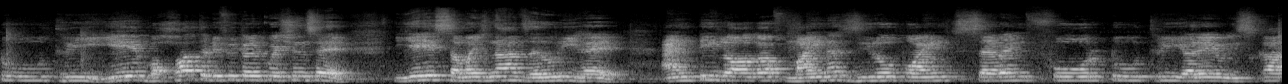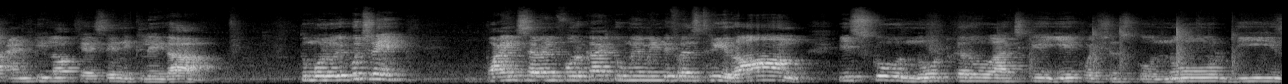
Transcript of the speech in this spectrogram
two three ये बहुत डिफ़िकल्ट क्वेश्चन है। ये समझना ज़रूरी है। Antilog of minus zero point seven four two three अरे, इसका एंटी लॉग कैसे निकलेगा? तुम बोलोगे, कुछ नहीं। पॉइंट सेवन फोर का टू में मीन डिफरेंस थ्री रॉन्ग इसको नोट करो आज के ये क्वेश्चंस को. Note these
